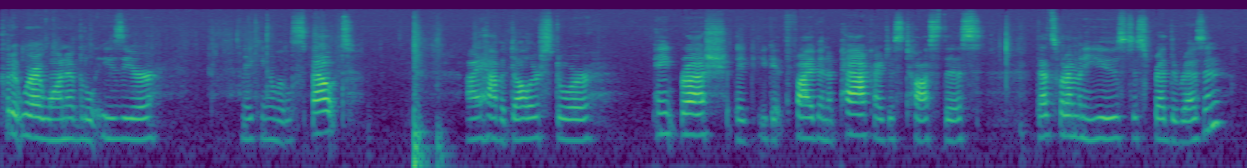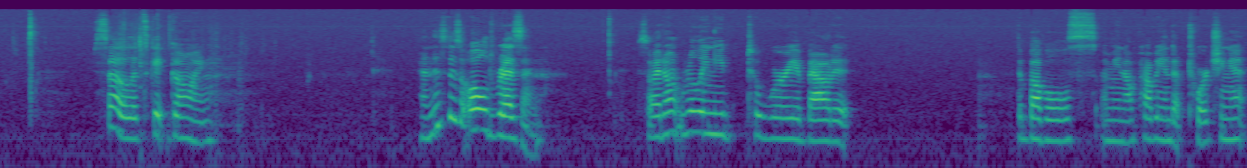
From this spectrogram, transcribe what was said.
put it where I want it a little easier, making a little spout. I have a dollar store paintbrush. They, you get five in a pack. I just toss this. That's what I'm going to use to spread the resin. So let's get going. And this is old resin. So I don't really need to worry about it. The bubbles, I mean, I'll probably end up torching it.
